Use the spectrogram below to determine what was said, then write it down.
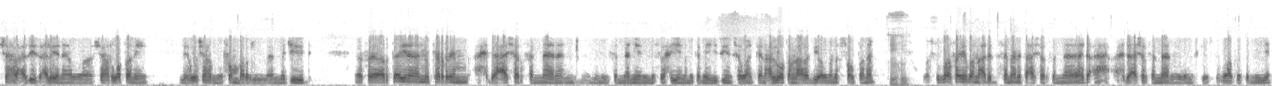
شهر عزيز علينا وشهر وطني اللي هو شهر نوفمبر المجيد فأرتأينا أن نكرم 11 فنانا من الفنانين المسرحيين المتميزين سواء كان على الوطن العربي أو من السلطنة. واستضاف أيضا عدد 18 فنان 11 فنان أيضا استضافة فنية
